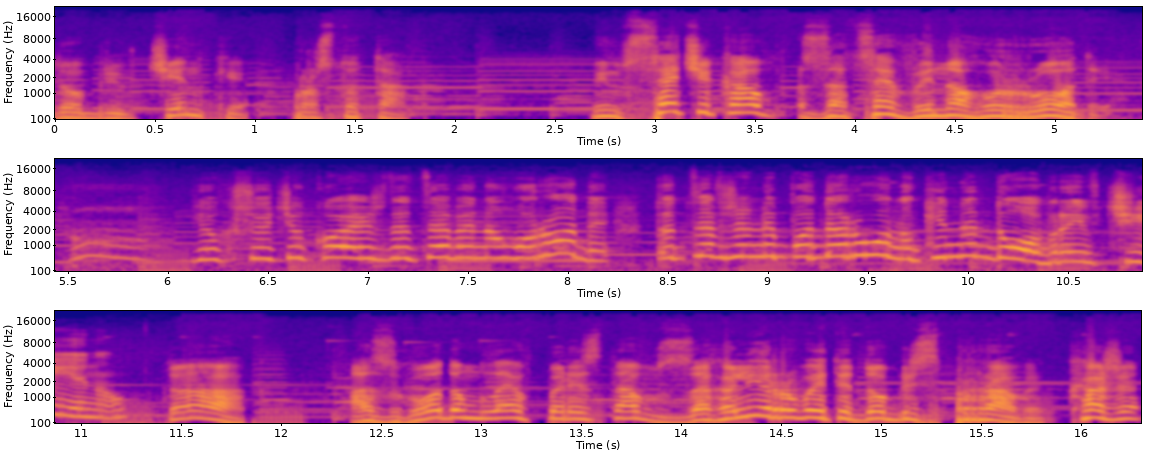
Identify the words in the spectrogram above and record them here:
добрі вчинки просто так. Він все чекав за це винагороди. Якщо чекаєш за це винагороди, то це вже не подарунок і не добрий вчинок. Так. А згодом Лев перестав взагалі робити добрі справи. Каже:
